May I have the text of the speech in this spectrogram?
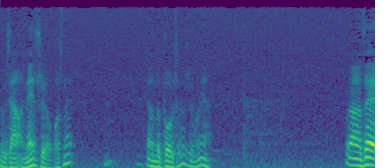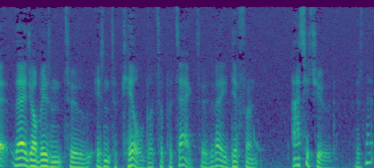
It was out in Israel, wasn't it? On the borders of Israel, yeah. Well, their their job isn't to isn't to kill, but to protect. So it's a very different attitude, isn't it?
